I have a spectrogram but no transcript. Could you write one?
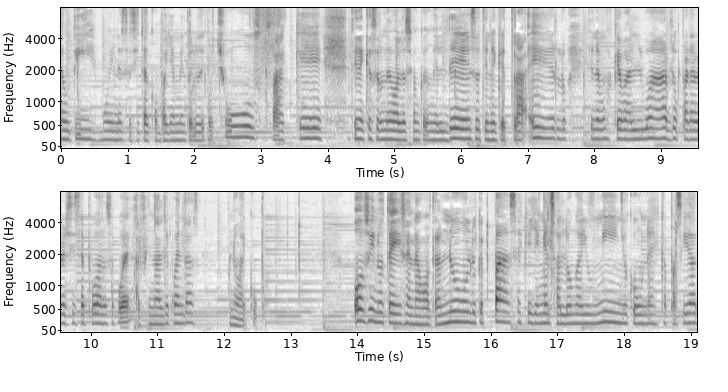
autismo y necesita acompañamiento digo, Chus, ¿sabes qué? Tiene que hacer una evaluación con el DS, tiene que traerlo, tenemos que evaluarlo para ver si se puede o no se puede. Al final de cuentas, no hay cupo. O si no te dicen la otra, no, lo que pasa es que ya en el salón hay un niño con una discapacidad,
